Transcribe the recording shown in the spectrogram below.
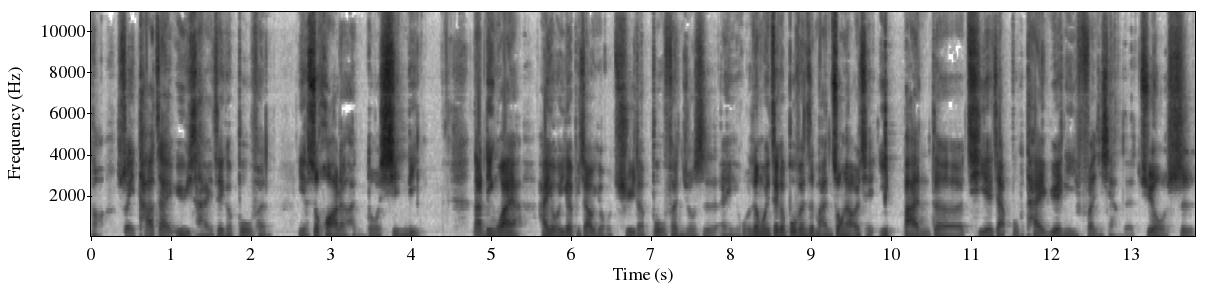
哦，所以他在育才这个部分也是花了很多心力。那另外啊，还有一个比较有趣的部分，就是哎，我认为这个部分是蛮重要，而且一般的企业家不太愿意分享的，就是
